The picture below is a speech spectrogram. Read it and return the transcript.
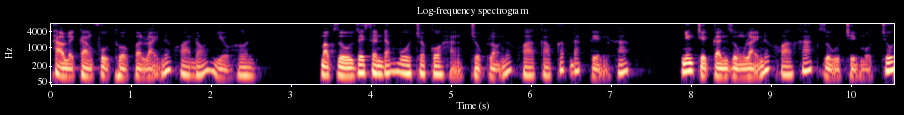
Thảo lại càng phụ thuộc vào loại nước hoa đó nhiều hơn. Mặc dù Jason đã mua cho cô hàng chục lọ nước hoa cao cấp đắt tiền khác, nhưng chỉ cần dùng loại nước hoa khác dù chỉ một chút,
